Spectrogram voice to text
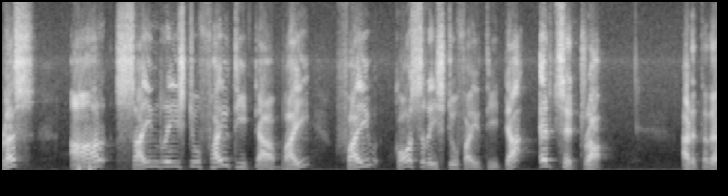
plus R sine raise to five theta by five cos raise to five theta etcetera അടുത്തത്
